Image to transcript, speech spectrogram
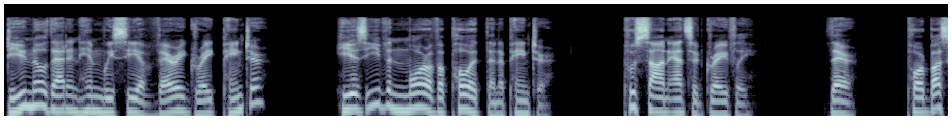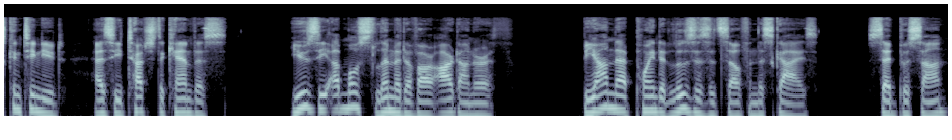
Do you know that in him we see a very great painter? He is even more of a poet than a painter. Poussin answered gravely. There. Porbus continued, as he touched the canvas. Use the utmost limit of our art on earth. Beyond that point it loses itself in the skies, said Poussin.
